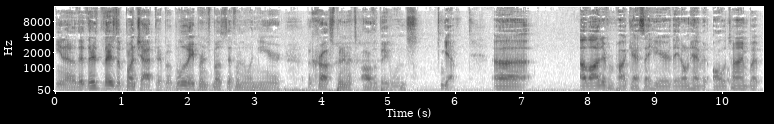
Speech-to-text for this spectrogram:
you know, there, there's there's a bunch out there, but Blue Apron's most definitely the one you hear across pretty much all the big ones. Yeah. Uh, a lot of different podcasts I hear. They don't have it all the time, but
